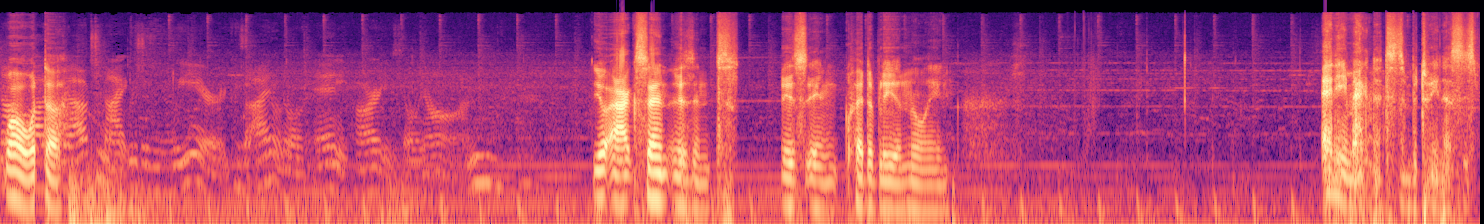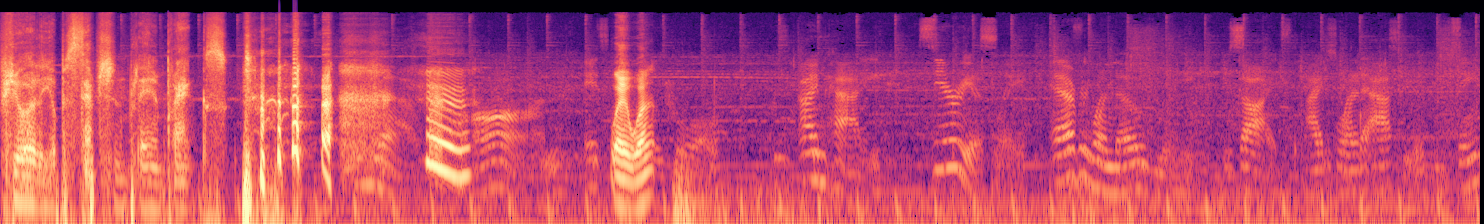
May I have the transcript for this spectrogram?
Not Whoa, what the- of them out tonight, which is weird, because I don't know of any parties going on. Your accent isn't is incredibly annoying. Any magnetism between us is purely your perception playing pranks. No, come on. It's Wait, what? I'm Patty. Seriously, everyone knows me. Besides, I just wanted to ask you if you've seen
